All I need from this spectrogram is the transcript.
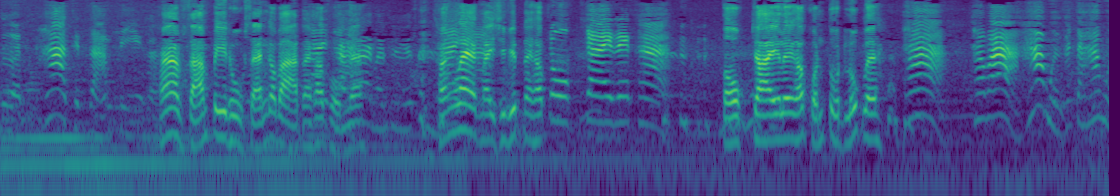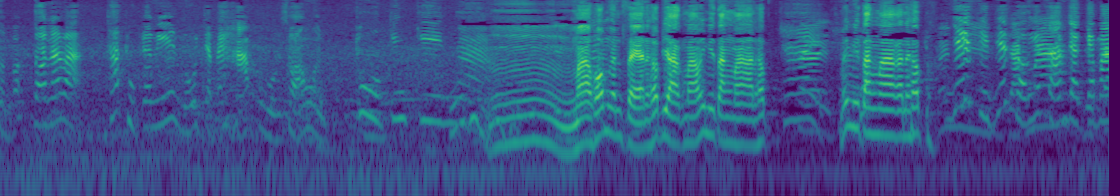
เกิด53ปีค่ะห้าสามปีถูกแสนกว่าบาทนะครับ ผมนะครั้งแรกในชีวิตนะครับ ตกใจเลยค่ะ ตกใจเลยครับขนตุดลุกเลย ถ้าถ้าว่า ห้าหมื่นก็จะห้าหมื่นตอนนั้นว่าถ้าถูกอย่างนี้หนูจะไปหาปู่สองหมื่นถูกจริงๆอะอืมมาพร้อมเงินแสนนะครับ อยากมาไม่มีตังค์มานะครับ ใช่ไม่มีตังค์มากันนะครับ ยี่สิบยี่สิบสองยี่สิบสามอยากจะมา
